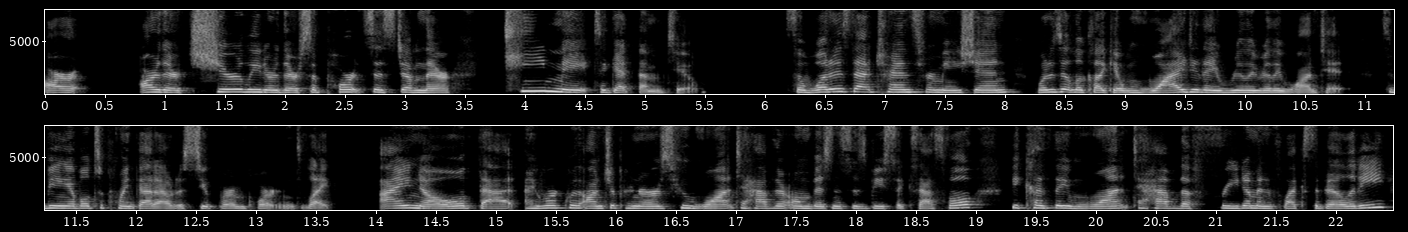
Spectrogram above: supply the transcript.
are, are their cheerleader, their support system, their teammate to get them to. So what is that transformation? What does it look like? And why do they really, really want it? So being able to point that out is super important. Like I know that I work with entrepreneurs who want to have their own businesses be successful because they want to have the freedom and flexibility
